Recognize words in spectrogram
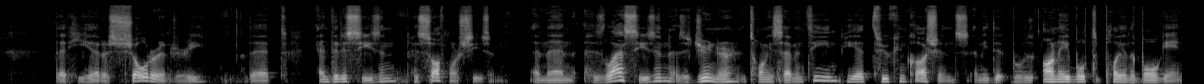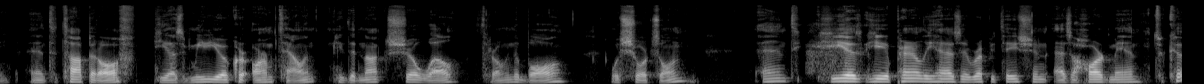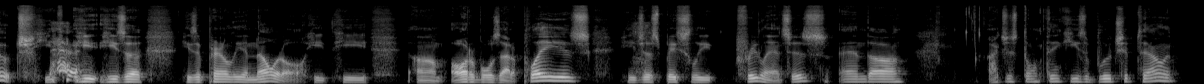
that he had a shoulder injury that ended his season, his sophomore season. And then his last season as a junior in 2017, he had two concussions and he did, was unable to play in the bowl game. And to top it off, he has mediocre arm talent. He did not show well throwing the ball with shorts on. And he has he apparently has a reputation as a hard man to coach. He, he he's a he's apparently a know-it-all. He he um, audibles out of plays. He just basically freelances, and uh, I just don't think he's a blue chip talent.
